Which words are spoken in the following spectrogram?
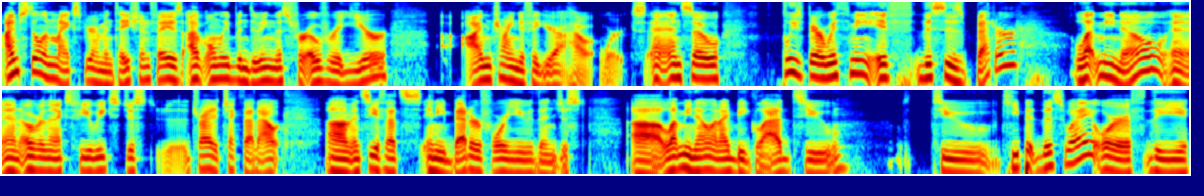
I'm still in my experimentation phase. I've only been doing this for over a year. I'm trying to figure out how it works, and so please bear with me if this is better. Let me know, and over the next few weeks, just uh, try to check that out um, and see if that's any better for you. Then just uh, let me know, and I'd be glad to to keep it this way, or if the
